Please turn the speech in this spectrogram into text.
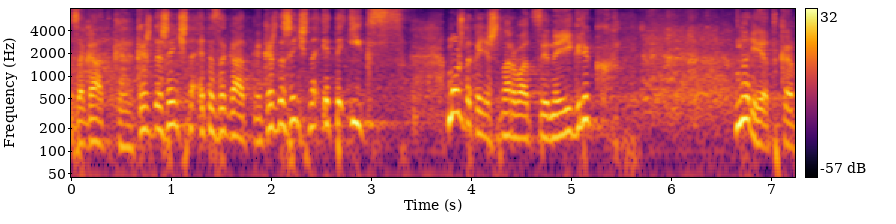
Загадка. Каждая женщина – это загадка. Каждая женщина – это X. Можно, конечно, нарваться и на Y, но редко.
